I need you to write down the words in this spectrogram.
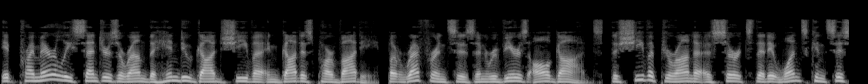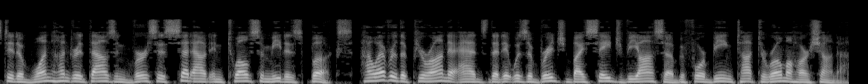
It primarily centers around the Hindu god Shiva and goddess Parvati, but references and reveres all gods. The Shiva Purana asserts that it once consisted of 100,000 verses set out in 12 Samhitas books, however the Purana adds that it was abridged by sage Vyasa before being taught to Romaharshana.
